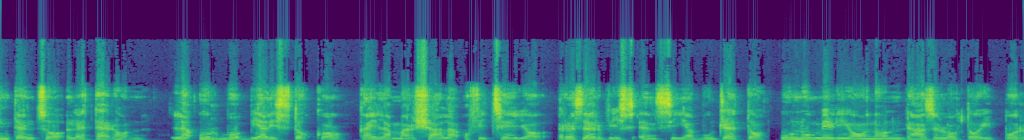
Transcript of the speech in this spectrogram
intenco leteron. La urbo Bialistoko cae la marŝala officeio rezervis en sia budgeto unu milionon da zlotoi por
